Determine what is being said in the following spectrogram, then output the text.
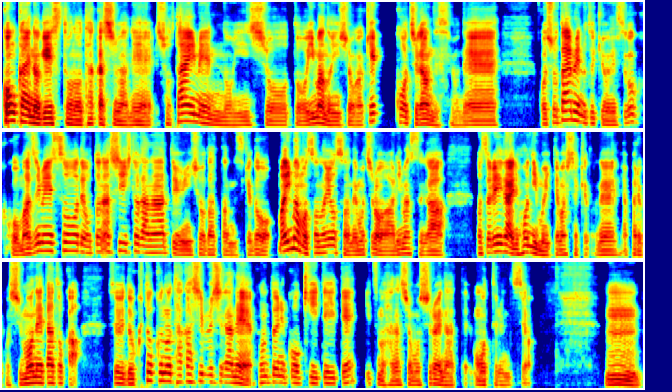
今回のゲストの高橋はね、初対面の印象と今の印象が結構違うんですよね。こう初対面の時はね、すごくこう真面目そうでおとなしい人だなっていう印象だったんですけど、まあ今もその要素はね、もちろんありますが、まあそれ以外に本人も言ってましたけどね、やっぱりこう下ネタとか、そういう独特の高し節がね、本当にこう聞いていて、いつも話面白いなって思ってるんですよ。うん。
